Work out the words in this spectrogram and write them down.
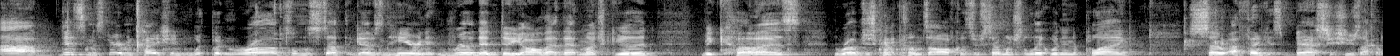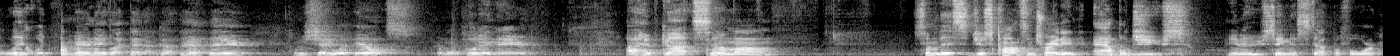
I did some experimentation with putting rubs on the stuff that goes in here, and it really doesn't do you all that that much good because the rub just kind of comes off because there's so much liquid in the play. So I think it's best just use like a liquid marinade like that. I've got that there. Let me show you what else I'm gonna put in there. I have got some um, some of this just concentrated apple juice. You know, you've seen this stuff before.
